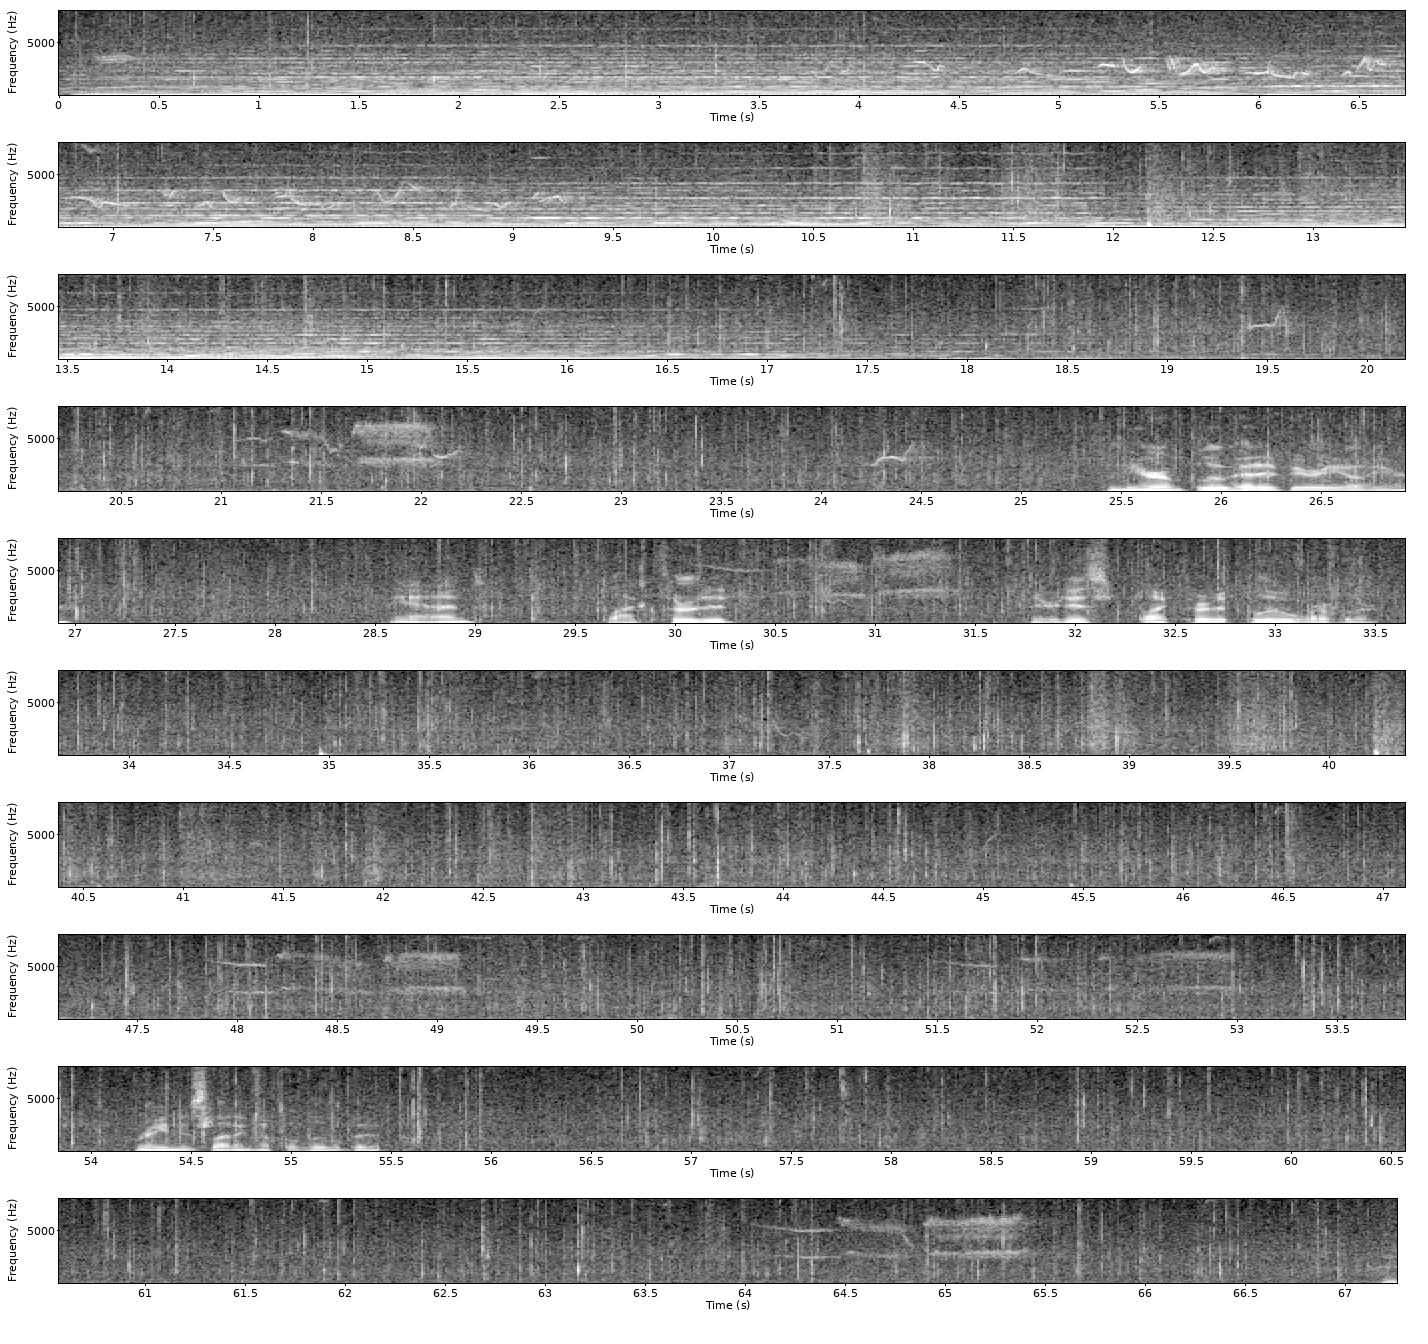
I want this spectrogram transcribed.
near a blue-headed vireo here and black-throated there it is black-throated blue warbler. Rain is letting up a little bit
